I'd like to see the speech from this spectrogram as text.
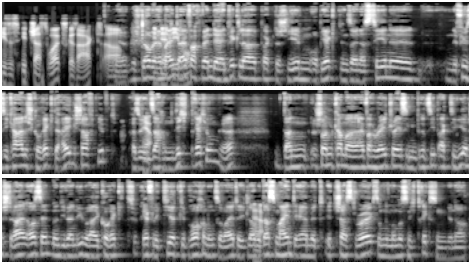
dieses It Just Works gesagt. Ähm, ja, ich glaube, er meint Demo. einfach, wenn der Entwickler praktisch jedem Objekt in seiner Szene eine physikalisch korrekte Eigenschaft gibt, also in ja. Sachen Lichtbrechung, ja, dann schon kann man einfach Raytracing im Prinzip aktivieren, Strahlen aussenden und die werden überall korrekt reflektiert, gebrochen und so weiter. Ich glaube, ja. das meinte er mit It Just Works und man muss nicht tricksen, genau.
